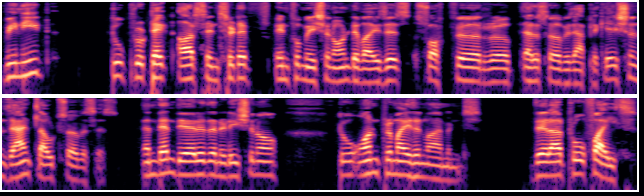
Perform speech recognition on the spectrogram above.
We need to protect our sensitive information on devices, software uh, as a service applications and cloud services. And then there is an addition to on-premise environments. There are profiles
